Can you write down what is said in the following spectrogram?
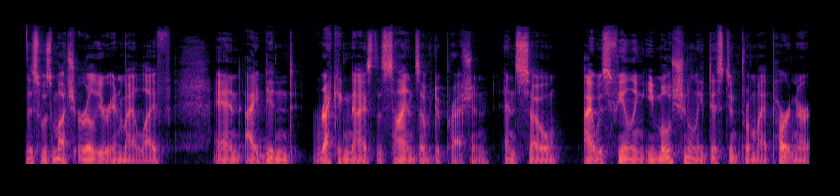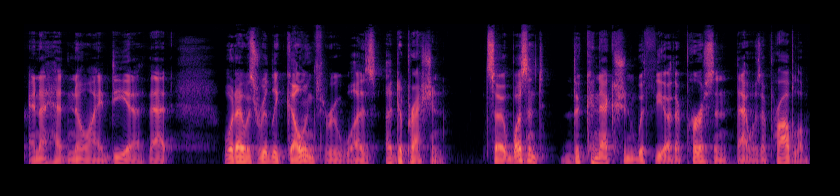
This was much earlier in my life, and I didn't recognize the signs of depression. And so I was feeling emotionally distant from my partner, and I had no idea that what I was really going through was a depression. So it wasn't the connection with the other person that was a problem.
